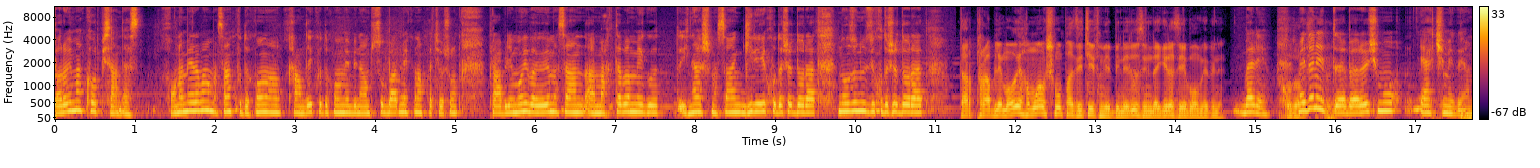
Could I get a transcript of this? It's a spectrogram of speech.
барои ман кор писанд аст хона меравам масалан кӯдакон хандаи кӯдакон мебинам суҳбат мекунам хатиёшон проблемаҳои ваёи масалан а, мактабам мегӯд инаш масалан гирияи худаша дорад нозу нӯзи худаша дорад дар проблемаҳои ҳамоам шумо позитив мебинеду зиндагиро зебо мебинед. Бале медонед барои шумо як чӣ мегӯям?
